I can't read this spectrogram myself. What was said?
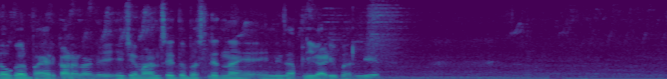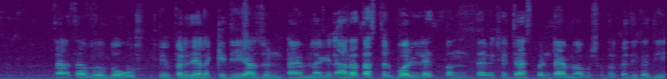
लवकर बाहेर काढायला लागले. हे जे माणसं इथं बसलेत ना हे यांनीच आपली गाडी भरली आहे. तर आता बघू पेपर द्यायला किती अजून टाइम लागेल. अर्धा तास तर बोललेत पण त्यापेक्षा जास्त पण टाइम लागू शकतो. कधी कधी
